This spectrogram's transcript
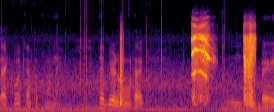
Sec. What kind of Pokemon are you? Yep, you're a normal type. You need a berry.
